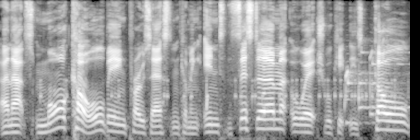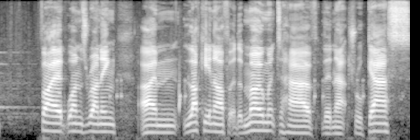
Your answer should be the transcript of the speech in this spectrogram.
And that's more coal being processed and coming into the system, which will keep these coal-fired ones running. I'm lucky enough at the moment to have the natural gas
